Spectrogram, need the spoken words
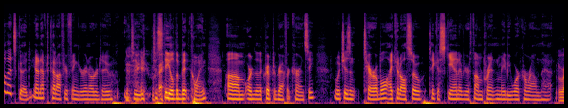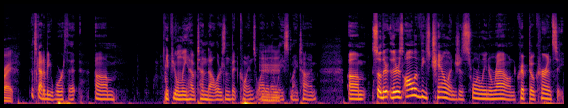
Well, that's good. You don't have to cut off your finger in order to to, to steal the bitcoin um, or the cryptographic currency, which isn't terrible. I could also take a scan of your thumbprint and maybe work around that Right. it's got to be worth it. Um, if you only have ten dollars in bitcoins, why did I waste my time? Um, so there, there's all of these challenges swirling around cryptocurrency.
